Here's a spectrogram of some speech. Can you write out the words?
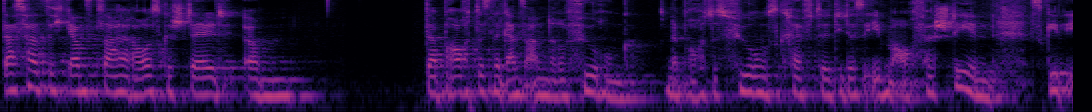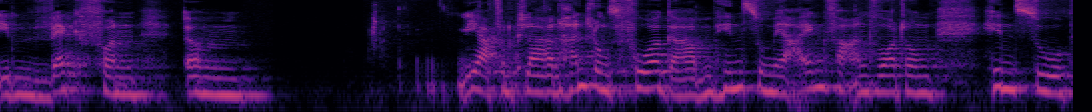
das hat sich ganz klar herausgestellt. Ähm, da braucht es eine ganz andere Führung. Und da braucht es Führungskräfte, die das eben auch verstehen. Es geht eben weg von ähm, ja, von klaren Handlungsvorgaben hin zu mehr Eigenverantwortung, hin zu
